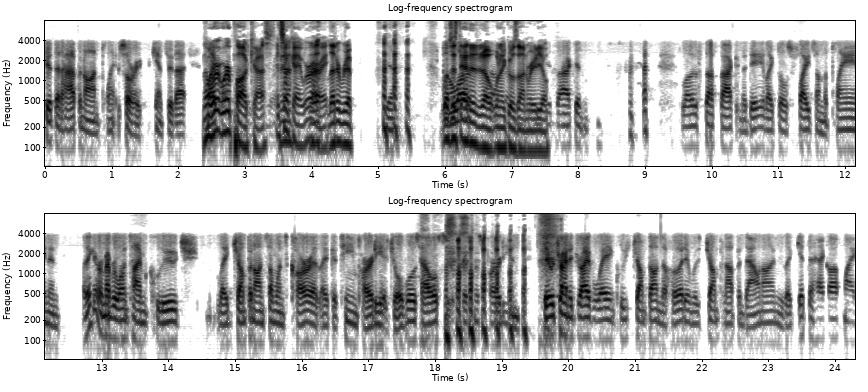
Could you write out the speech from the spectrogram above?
shit that happened on plane. Sorry, I can't say that. no My- we're, we're podcast It's okay, we're let, all right. let it rip Yeah. we'll But just edit it out when it goes on radio Back in a lot of the stuff back in the day, like those fights on the plane, and I think I remember one time Kluch like jumping on someone's car at like a team party at Jovo's house, a Christmas party, and they were trying to drive away, and Kluch jumped on the hood and was jumping up and down on. Him. He was like, "Get the heck off my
